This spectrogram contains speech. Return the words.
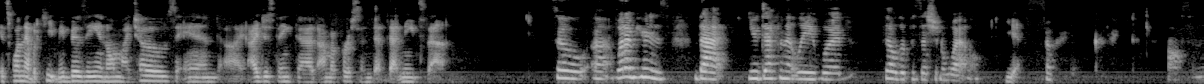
It's one that would keep me busy and on my toes, and I, I just think that I'm a person that, that needs that. So, uh, what I'm hearing is that you definitely would fill the position well. Yes. Okay, great. Awesome.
